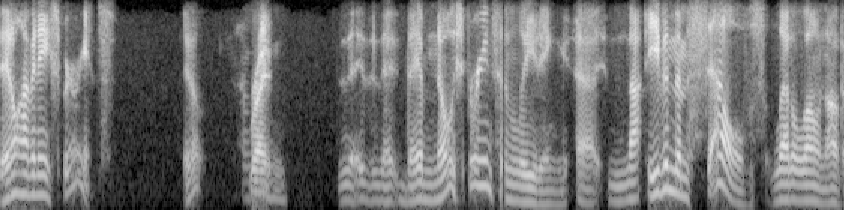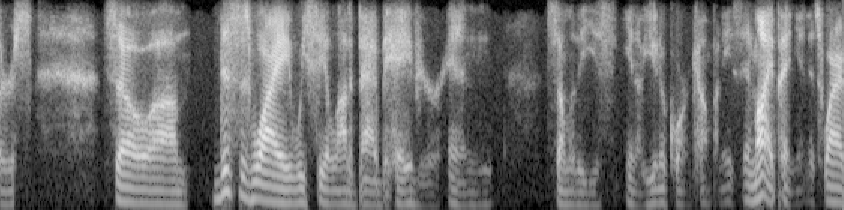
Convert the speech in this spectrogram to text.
they don't have any experience. They don't. I Right. They, they, they have no experience in leading, uh, not even themselves, let alone others. So um, this is why we see a lot of bad behavior in some of these, you know, unicorn companies. In my opinion, it's why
